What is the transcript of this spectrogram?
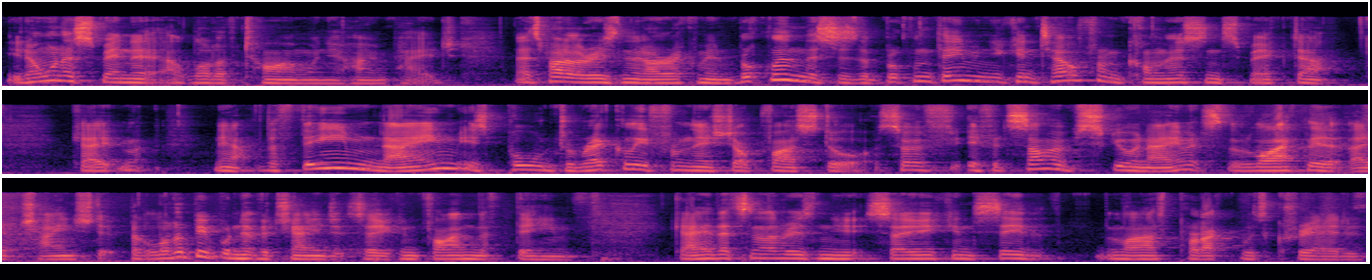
you don't want to spend a lot of time on your homepage. That's part of the reason that I recommend Brooklyn. This is the Brooklyn theme and you can tell from Commerce Inspector Okay, now the theme name is pulled directly from their Shopify store. So if, if it's some obscure name, it's likely that they've changed it. But a lot of people never change it, so you can find the theme. Okay, that's another reason. You, so you can see that the last product was created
